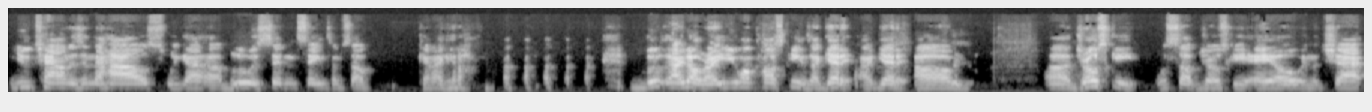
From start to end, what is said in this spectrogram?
U Town is in the house. We got uh, Blu is sitting, saying to himself, "Can I get off?" Blu, I know, right? You want Paul Skenes? I get it. I get it. Um, uh, Drosky, what's up, Drosky? Ao in the chat.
